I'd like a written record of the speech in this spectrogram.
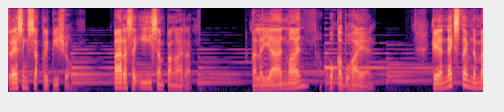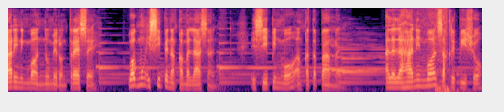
treseng sakripisyo para sa iisang pangarap. Kalayaan man o kabuhayan. Kaya next time na marinig mo ang numerong 13, huwag mong isipin ang kamalasan. Isipin mo ang katapangan. Alalahanin mo ang sakripisyo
